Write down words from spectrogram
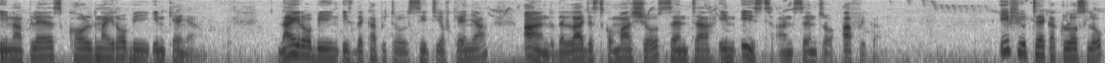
in a place called Nairobi in Kenya. Nairobi is the capital city of Kenya and the largest commercial center in East and Central Africa. If you take a close look,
